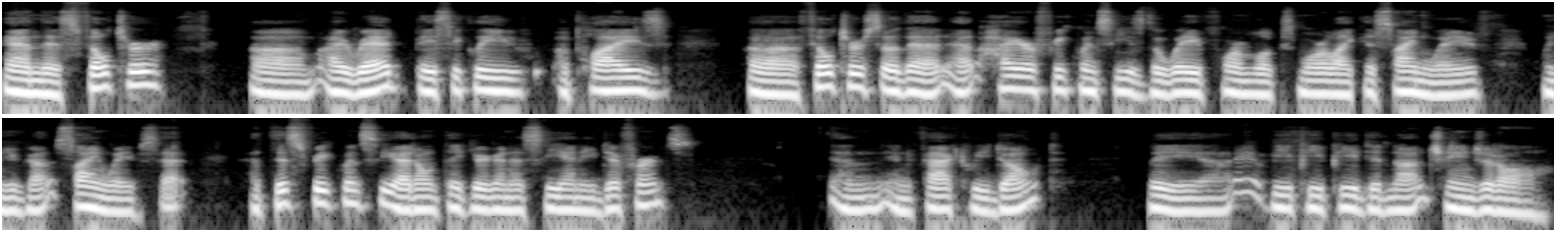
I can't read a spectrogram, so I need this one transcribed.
And this filter, um, I read, basically applies a filter so that at higher frequencies, the waveform looks more like a sine wave when you've got sine wave set. At this frequency, I don't think you're going to see any difference. And in fact, we don't. The uh, VPP did not change at all.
